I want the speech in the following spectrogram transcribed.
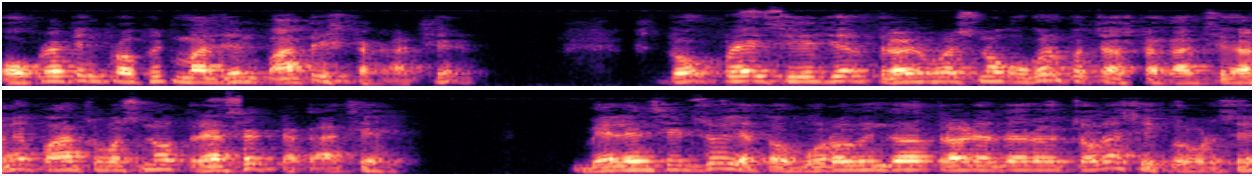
ઓપરેટિંગ પ્રોફિટ માર્જિન પાંત્રીસ ટકા છે. સ્ટોક પ્રાઇસ સીએજીઆર ત્રણ વર્ષનો ઓગણપચાસ ટકા છે અને પાંચ વર્ષનો ત્રેસઠ ટકા છે. બેલેન્સ શીટ જોઈએ તો બોરોવિંગ ત્રણ હજાર ચોરાસી કરોડ છે.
